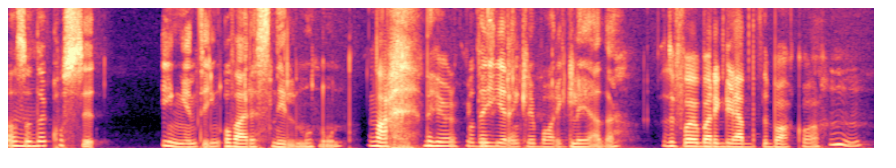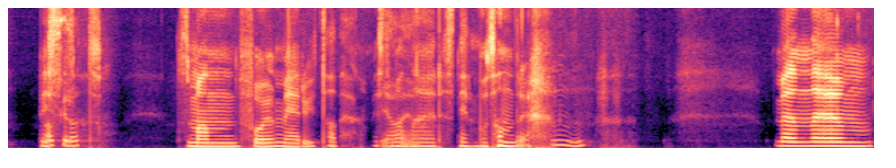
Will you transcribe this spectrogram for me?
Altså, Mm. det koster ingenting å være snill mot noen. Nei, det gjør det faktisk. Og det gir egentlig bare glede. Du får jo bare glede tilbake òg. Mm. Akkurat. Så man får jo mer ut av det hvis Ja, man er snill mot andre. Mm. Men um,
